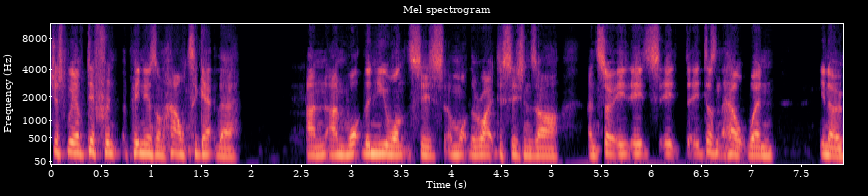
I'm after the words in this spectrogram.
Just we have different opinions on how to get there, and and what the nuances and what the right decisions are. And so it, it's it it doesn't help when you know,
